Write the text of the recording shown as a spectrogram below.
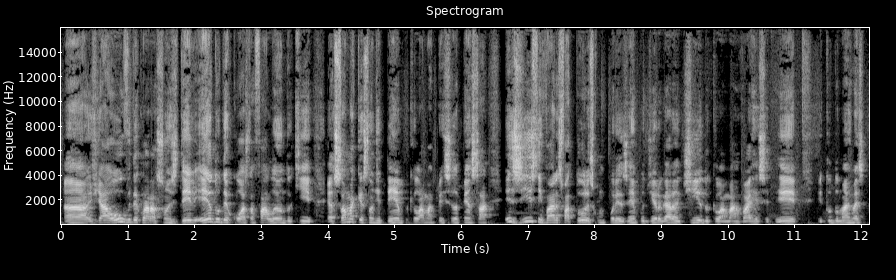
Uh, já houve declarações dele e do De Costa falando que é só uma questão de tempo, que o Lamar precisa pensar. Existem vários fatores, como por exemplo o dinheiro garantido que o Lamar vai receber e tudo mais, mas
